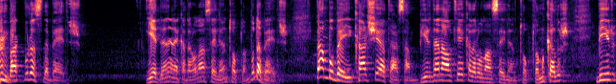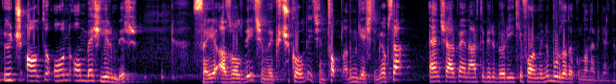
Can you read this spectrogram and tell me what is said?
bak burası da b'dir. 7'den n'e kadar olan sayıların toplamı. Bu da b'dir. Ben bu b'yi karşıya atarsam 1'den 6'ya kadar olan sayıların toplamı kalır. 1, 3, 6, 10, 15, 21. Sayı az olduğu için ve küçük olduğu için topladım geçtim. Yoksa n çarpı n artı 1 bölü 2 formülünü burada da kullanabilirdin.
